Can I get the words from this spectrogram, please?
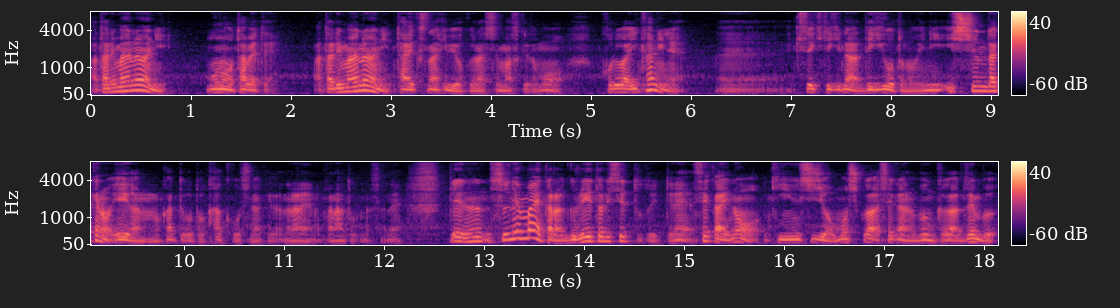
当たり前のように物を食べて当たり前のように退屈な日々を暮らしてますけどもこれはいかにね、えー奇跡的な出来事の上に一瞬だけの映画なのかってことを覚悟しなければならないのかなと思いますよね。で数年前からグレートリセットといってね世界の金融市場もしくは世界の文化が全部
